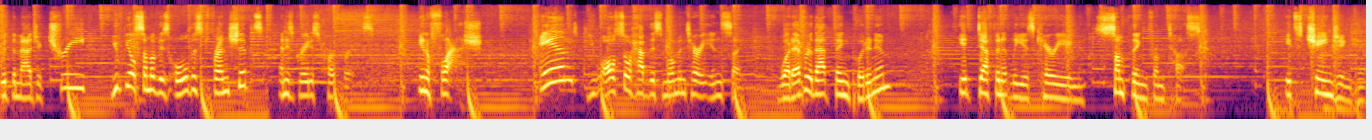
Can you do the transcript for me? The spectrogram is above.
with the magic tree. You feel some of his oldest friendships and his greatest heartbreaks in a flash. And you also have this momentary insight. Whatever that thing put in him, it definitely is carrying something from Tusk. It's changing him.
